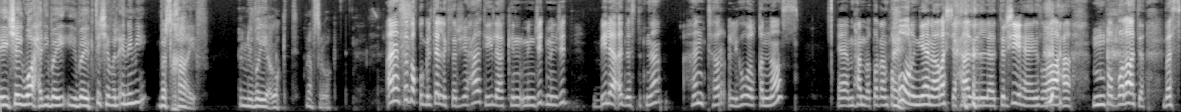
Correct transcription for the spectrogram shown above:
إي شيء واحد يبي يبي يكتشف الانمي بس خايف إنه يضيع وقت بنفس الوقت. أنا سبق وقلت لك ترشيحاتي لكن من جد من جد بلا أدنى استثناء هنتر اللي هو القناص. يا محمد طبعا فخور إني أنا أرشح هذا الترشيح يعني صراحة من مفضلاته. بس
